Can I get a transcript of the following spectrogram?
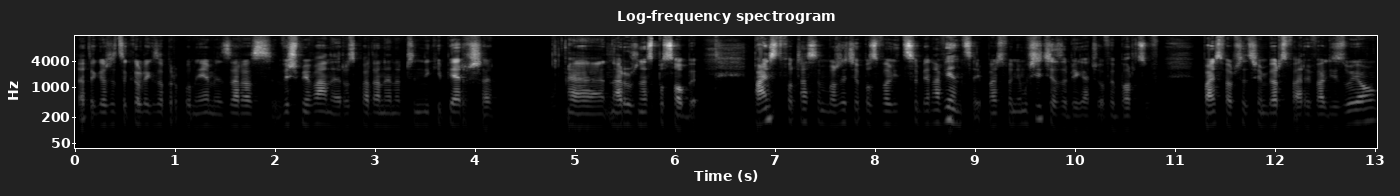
dlatego że cokolwiek zaproponujemy, zaraz wyśmiewane, rozkładane na czynniki pierwsze na różne sposoby. Państwo czasem możecie pozwolić sobie na więcej. Państwo nie musicie zabiegać o wyborców. Państwa przedsiębiorstwa rywalizują,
